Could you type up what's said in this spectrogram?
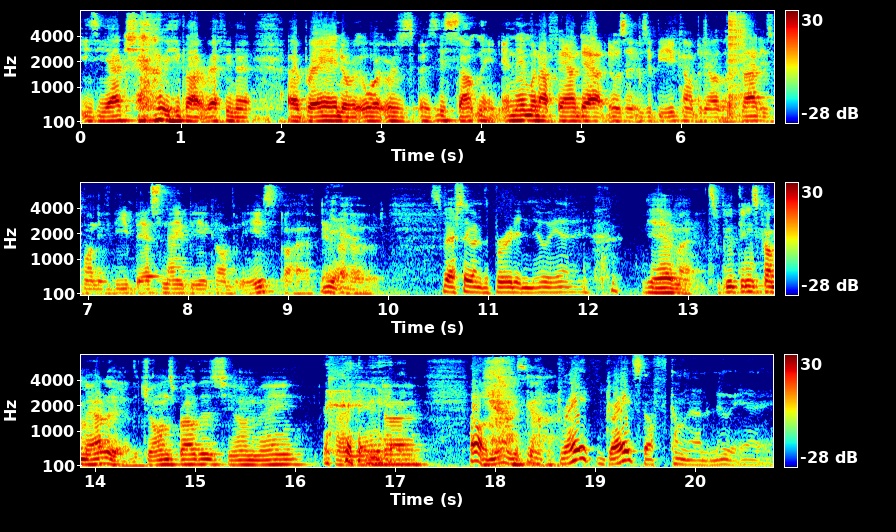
is he actually like repping a, a brand, or, or, or, is, or is this something? And then when I found out it was a, it was a beer company, I was like, that is one of the best named beer companies I have ever Yeah. heard. Especially when it's brewed in Newey, eh? Yeah, mate, some good things come out of there. The Johns brothers, you know what I mean? Craig Ando. Oh, man. great, great stuff coming out of Newey, eh?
